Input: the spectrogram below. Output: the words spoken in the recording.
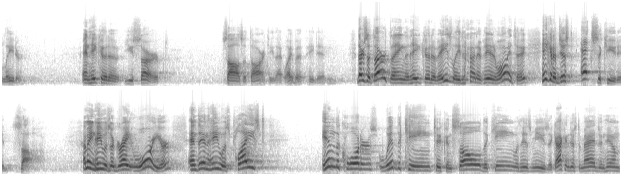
leader. And he could have usurped Saul's authority that way, but he didn't. There's a third thing that he could have easily done if he had wanted to. He could have just executed Saul. I mean, he was a great warrior, and then he was placed in the quarters with the king to console the king with his music. I can just imagine him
